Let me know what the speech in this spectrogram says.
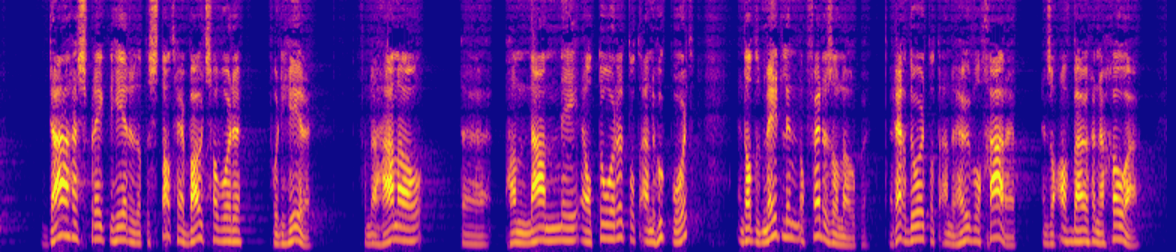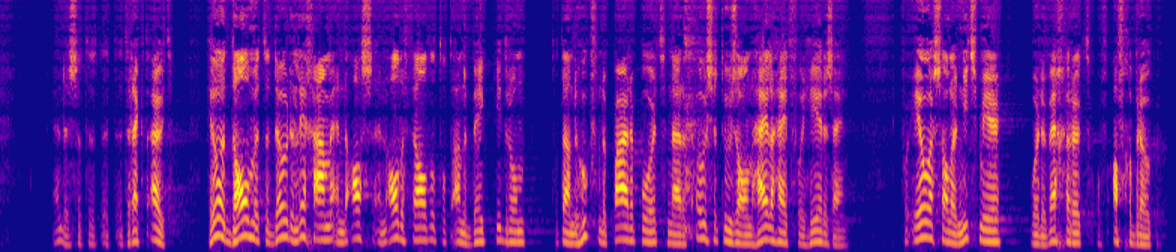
dagen, spreekt de Heer, dat de stad herbouwd zal worden voor de Heer. Van de Hanao, uh, Hanane El Toren tot aan de hoekpoort. En dat het meetlint nog verder zal lopen rechtdoor tot aan de heuvel Gareb en zal afbuigen naar Goa. dus het, het, het, het, rekt uit. Heel het dal met de dode lichamen en de as en al de velden tot aan de beek Kidron, tot aan de hoek van de paardenpoort naar het oosten toe zal een heiligheid voor heren zijn. Voor eeuwig zal er niets meer worden weggerukt of afgebroken.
